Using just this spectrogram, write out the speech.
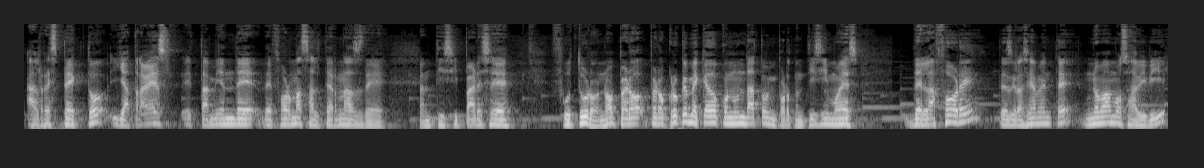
al respecto y a través eh, también de, de, formas alternas de anticipar ese futuro, ¿no? Pero, pero creo que me quedo con un dato importantísimo es, de la FORE, desgraciadamente, no vamos a vivir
